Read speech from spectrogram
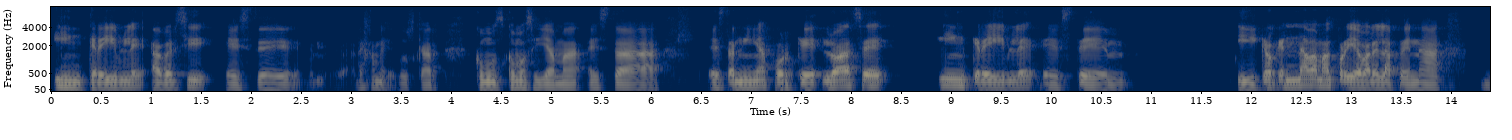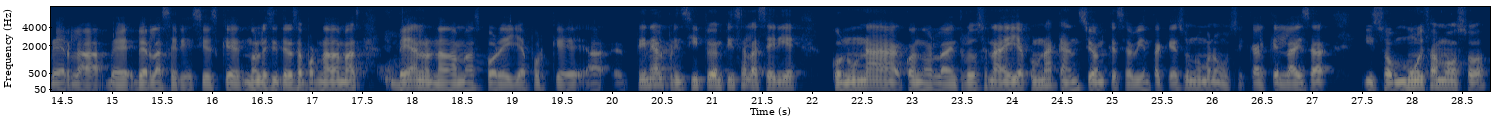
increíble, a ver si, este, déjame buscar cómo, cómo se llama esta, esta niña, porque lo hace increíble, este, y creo que nada más por ella vale la pena ver la, ver, la serie. Si es que no les interesa por nada más, véanlo nada más por ella, porque ah, tiene al principio, empieza la serie con una, cuando la introducen a ella, con una canción que se avienta, que es un número musical que Liza hizo muy famoso,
